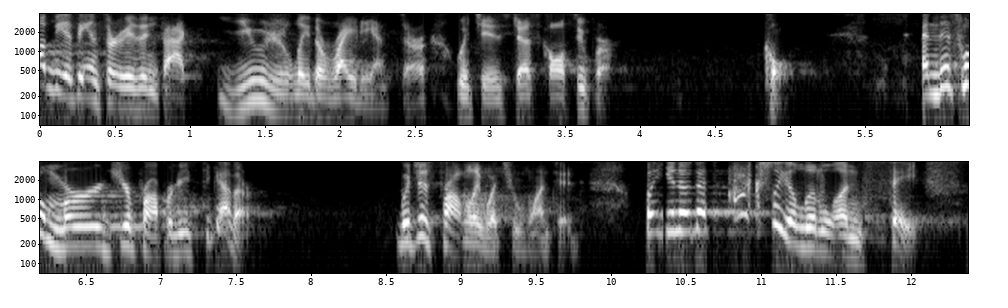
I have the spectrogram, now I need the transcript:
obvious answer is, in fact, usually the right answer, which is just call super. And this will merge your properties together, which is probably what you wanted. But you know, that's actually a little unsafe.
